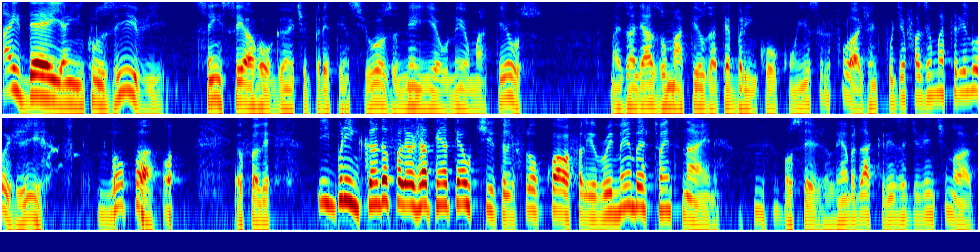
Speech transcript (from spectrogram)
A ideia, inclusive, sem ser arrogante e pretensioso, nem eu nem o Mateus, mas aliás o Mateus até brincou com isso, ele falou: a gente podia fazer uma trilogia. Opa! Eu falei, e brincando, eu falei, eu já tenho até o título. Ele falou, qual? Eu falei, Remember 29. Ou seja, lembra da crise de 29,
